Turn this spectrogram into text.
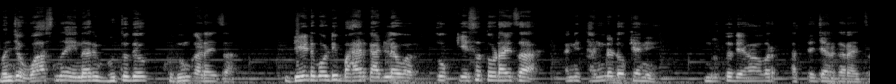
म्हणजे वास न येणारे मृतदेह खोदून काढायचा. डेड बॉडी बाहेर काढल्यावर तो केस तोडायचा आणि थंड डोक्याने मृतदेहावर अत्याचार करायचा.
